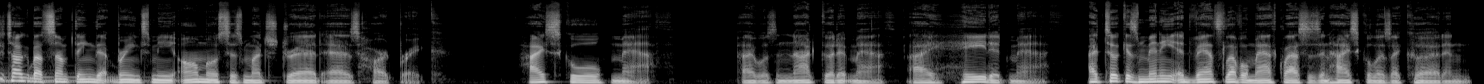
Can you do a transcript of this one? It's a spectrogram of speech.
to talk about something that brings me almost as much dread as heartbreak high school math. I was not good at math. I hated math. I took as many advanced level math classes in high school as I could and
